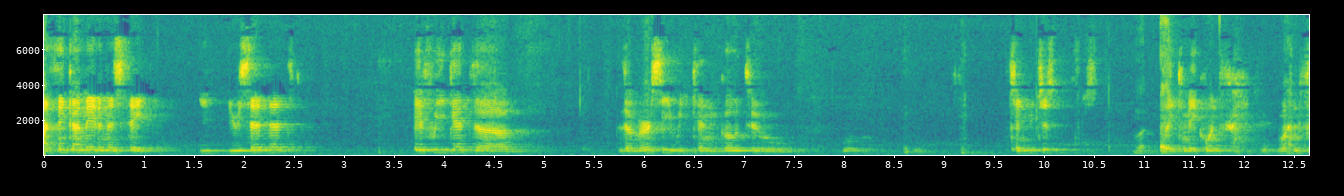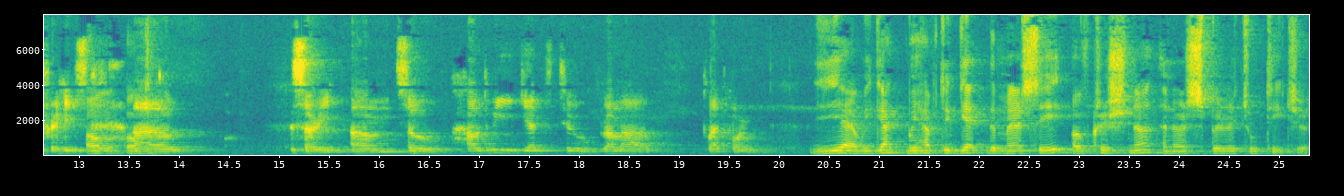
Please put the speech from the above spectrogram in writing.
I think I made a mistake. You, you said that if we get the, the mercy, we can go to. Can you just like make one one phrase? Oh, okay. Uh, sorry. Um, so how do we get to Brahma platform? Yeah, we got we have to get the mercy of Krishna and our spiritual teacher.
